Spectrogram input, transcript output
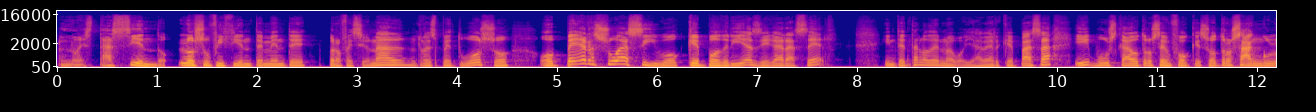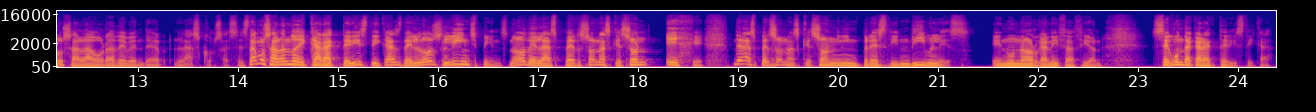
no estás siendo lo suficientemente profesional, respetuoso o persuasivo que podrías llegar a ser. Inténtalo de nuevo y a ver qué pasa y busca otros enfoques, otros ángulos a la hora de vender las cosas. Estamos hablando de características de los linchpins, ¿no? De las personas que son eje, de las personas que son imprescindibles en una organización. Segunda característica.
